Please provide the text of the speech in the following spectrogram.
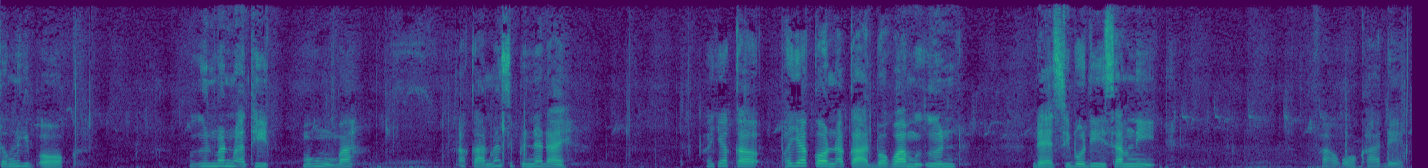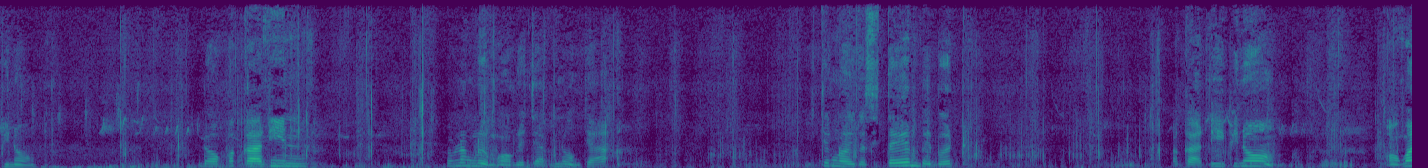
ต้องรีบออกมืออื่นมันวันอาทิตย์โมหูบ่าอากาศมันสิเป็นแน่ใดพยากรพยากรณ์อากาศบอกว่ามืออื่น แดดซิบดีซ้ำนี่ฝ้าวออกค่าแดดพี่น้อง ดอกผักกาดหินกำลังเริ่มออกเลยจ้าพี่น้องจ้าอีกจังหน่อยก็สิเต็มไปเบิด อากาศดีพี่น้อง ออกมา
